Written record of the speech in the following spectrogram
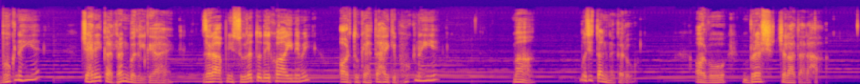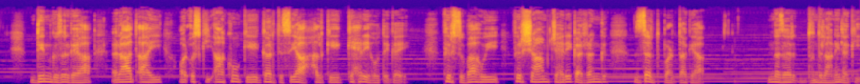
بھوک نہیں ہے؟ چہرے کا رنگ بدل گیا ہے۔ ذرا اپنی صورت تو دیکھو آئینے میں، اور تو کہتا ہے کہ بھوک نہیں ہے۔ ماں، مجھے تنگ نہ کرو۔ اور وہ برش چلاتا رہا۔ دن گزر گیا، رات آئی، اور اس کی آنکھوں کے گرد سیاہ، ہلکے، گہرے ہوتے گئے۔ پھر صبح ہوئی، پھر شام چہرے کا رنگ زرد پڑتا گیا۔ نظر دھندلانے لگی۔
